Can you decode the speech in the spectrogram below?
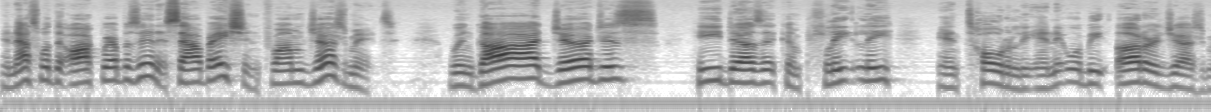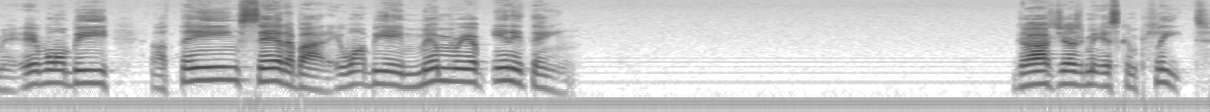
And that's what the ark represented salvation from judgment. When God judges, he does it completely and totally, and it will be utter judgment. It won't be a thing said about it. It won't be a memory of anything. God's judgment is complete.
